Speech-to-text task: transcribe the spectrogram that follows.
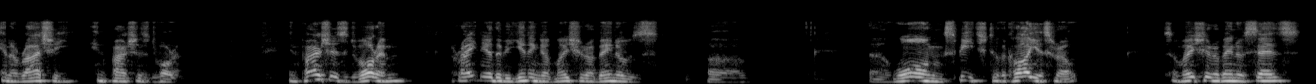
in a Rashi in Parshas Dvorim. In Parshas Dvorim, right near the beginning of Moshe Rabbeinu's uh, uh, long speech to the Klal Yisrael, so Moshe Rabbeinu says,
